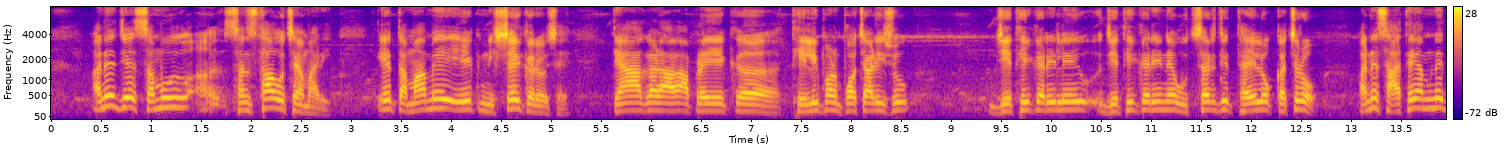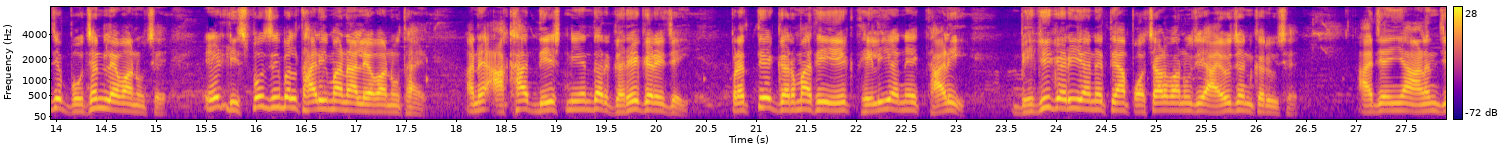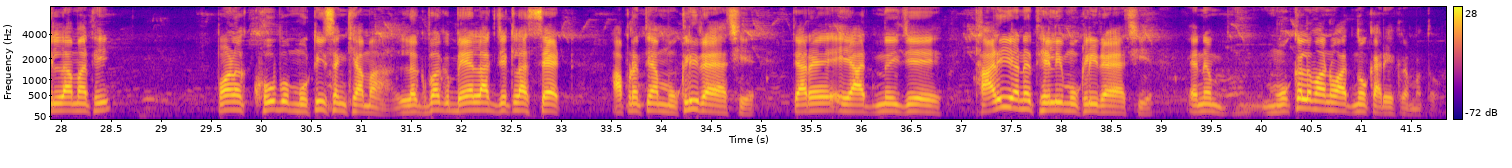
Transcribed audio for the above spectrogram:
અને જે સમૂહ સંસ્થાઓ છે અમારી, એ તમામે એક નિશ્ચય કર્યો છે. ત્યાં આગળ આપણે એક થેલી પણ પહોંચાડીશું, જેથી કરી લે, જેથી કરીને ઉત્સર્જિત થયેલો કચરો અને સાથે અમને જે ભોજન લેવાનું છે, એ ડિસ્પોઝિબલ થાળીમાં ના લેવાનું થાય અને આખા દેશની અંદર ઘરે ઘરે જઈ પ્રત્યેક ઘરમાંથી એક થેલી અને એક થાળી ભેગી કરી અને ત્યાં પહોંચાડવાનું જે આયોજન કર્યું છે. આજે અહીંયા આણંદ જિલ્લામાંથી પણ ખૂબ મોટી સંખ્યામાં, લગભગ બે લાખ જેટલા સેટ આપણે ત્યાં મોકલી રહ્યા છીએ. ત્યારે એ આજની જે થાળી અને થેલી મોકલી રહ્યા છીએ. એને મોકલવાનો આજનો કાર્યક્રમ હતો.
